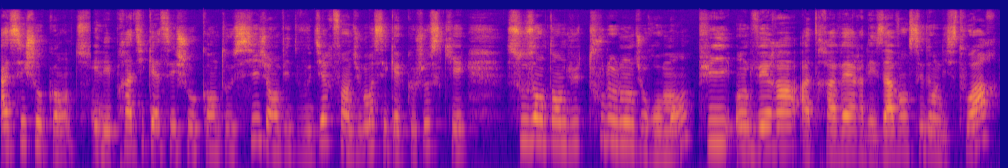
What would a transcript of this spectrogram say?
assez choquantes, et les pratiques assez choquantes aussi, j'ai envie de vous dire, enfin du moins c'est quelque chose qui est sous-entendu tout le long du roman, puis on le verra à travers les avancées dans l'histoire.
